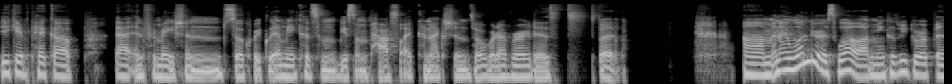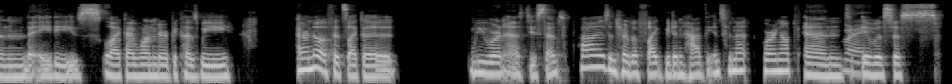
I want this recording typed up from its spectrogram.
you can pick up that information so quickly. I mean, could some be some past life connections or whatever it is, but um, and I wonder as well. I mean, because we grew up in the '80s, like I wonder because we, I don't know if it's like a we weren't as desensitized in terms of like we didn't have the internet growing up, and right. it was just.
